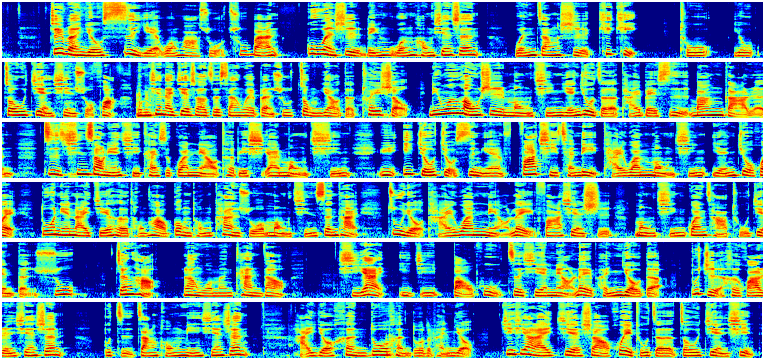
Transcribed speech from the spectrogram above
这本由四野文化所出版，顾问是林文宏先生，文章是 Kiki 图。由周建信所画。我们先来介绍这三位本书重要的推手。林文宏是猛禽研究者，台北市芒嘎人，自青少年期开始观鸟，特别喜爱猛禽。于一九九四年发起成立台湾猛禽研究会，多年来结合同好，共同探索猛禽生态。著有《台湾鸟类发现史》《猛禽观察图鉴》等书。真好，让我们看到喜爱以及保护这些鸟类朋友的，不止何华人先生，不止张宏明先生，还有很多很多的朋友。接下来介绍绘图者周建信。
